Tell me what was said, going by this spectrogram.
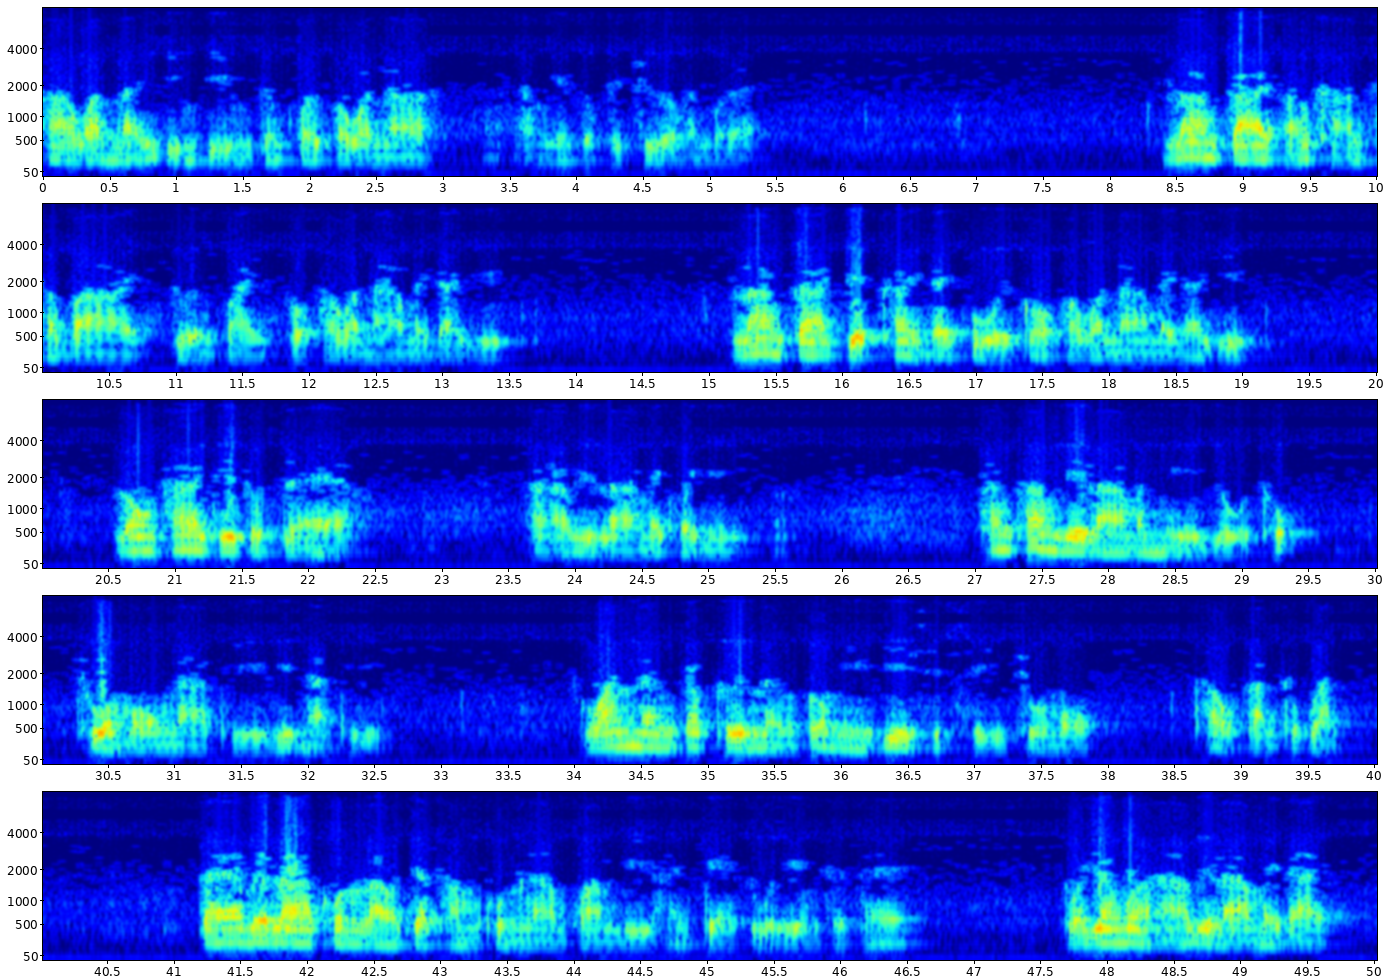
ถ้าวันไหนอิ่มอิ่มจึงค่อยภาวนา อย่างนี้ก็ไปเชื่อมันไม่ได้ ร่างกายสังขารสบายเกินไปก็ภาวนาไม่ได้อีก ร่างกายเจ็บไข้ได้ป่วยก็ภาวนาไม่ได้อีก ลงท้ายที่สุดแล้วหาเวลาไม่ค่อยมี ทั้งทั้งเวลามันมีอยู่ทุกชั่วโมงนาทีวินาที วันหนึ่งกับคืนหนึ่งก็มียี่สิบสี่ชั่วโมง เท่ากันทุกวัน แต่เวลาคนเราจะทำคุณงามความดีให้แก่ตัวเองแท้ๆก็ยังว่าหาเวลาไม่ได้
